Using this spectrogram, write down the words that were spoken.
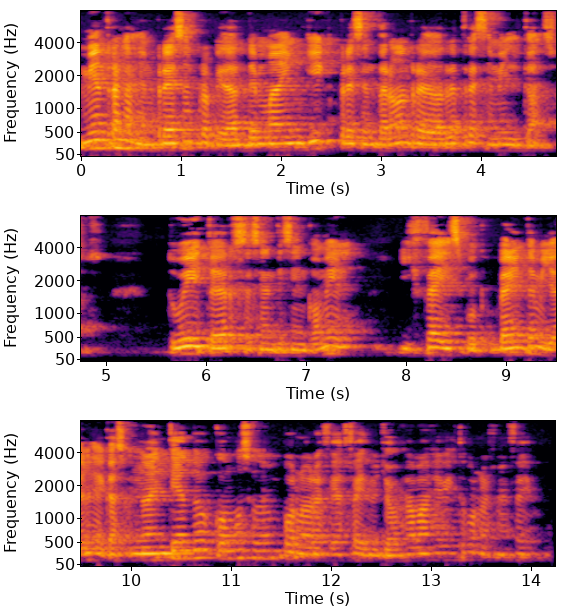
Mientras las empresas propiedad de MindGeek presentaron alrededor de 13.000 casos. Twitter 65.000 y Facebook 20 millones de casos. No entiendo cómo suben pornografía a Facebook. Yo jamás he visto pornografía en Facebook.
